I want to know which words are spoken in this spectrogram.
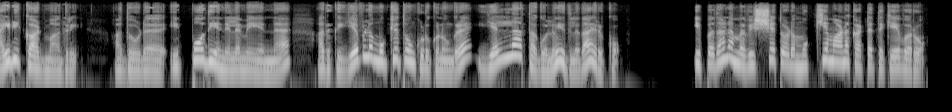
ஐடி கார்டு மாதிரி. அதோட இப்போதைய நிலைமை என்ன? அதுக்கு எவ்வளவு முக்கியத்துவம் கொடுக்கணுங்கிற எல்லா தகவலும் இதுல தான் இருக்கும். இப்பதான் நம்ம விஷயத்தோட முக்கியமான கட்டத்துக்கே வரும்.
